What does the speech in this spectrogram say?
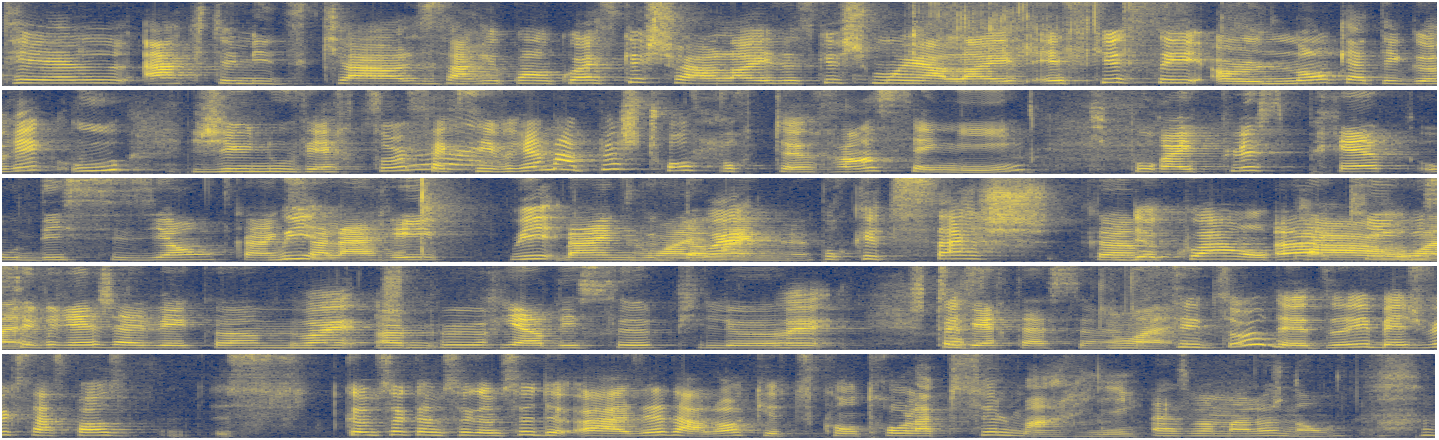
tel acte médical? Ça répond à quoi? Est-ce que je suis à l'aise? Est-ce que je suis moins à l'aise? Est-ce que c'est un non catégorique ou j'ai une ouverture? Fait que c'est vraiment plus, je trouve, pour te renseigner. Puis pour être plus prête aux décisions quand Oui. ça arrive, Oui, bang, Ouais. même. ouais, pour que tu saches Comme, de quoi on Ah, parle. ok, oui, ouais. c'est vrai, j'avais comme Ouais, un je- peu regardé ça, puis là, Ouais. je suis ouverte à ça. C'est dur de dire, ben, je veux que ça se passe comme ça, comme ça, comme ça, de A à Z, alors que tu contrôles absolument rien. À ce moment-là, non.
